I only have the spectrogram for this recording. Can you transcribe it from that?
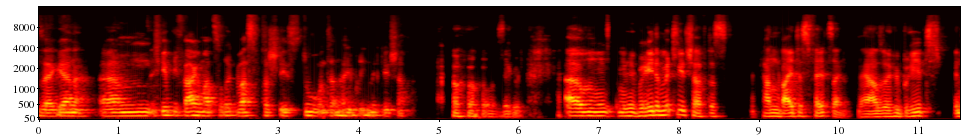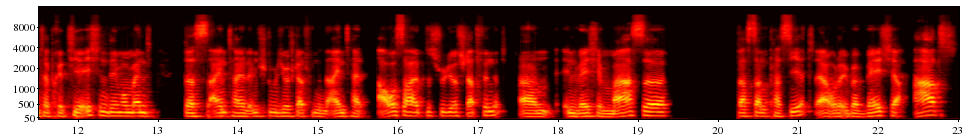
Sehr gerne. Ähm, ich gebe die Frage mal zurück. Was verstehst du unter einer hybriden Mitgliedschaft? Sehr gut. Ähm, eine hybride Mitgliedschaft, das kann ein weites Feld sein. Ja, also Hybrid interpretiere ich in dem Moment, dass ein Teil im Studio stattfindet und ein Teil außerhalb des Studios stattfindet. Ähm, in welchem Maße das dann passiert ja, oder über welche Art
